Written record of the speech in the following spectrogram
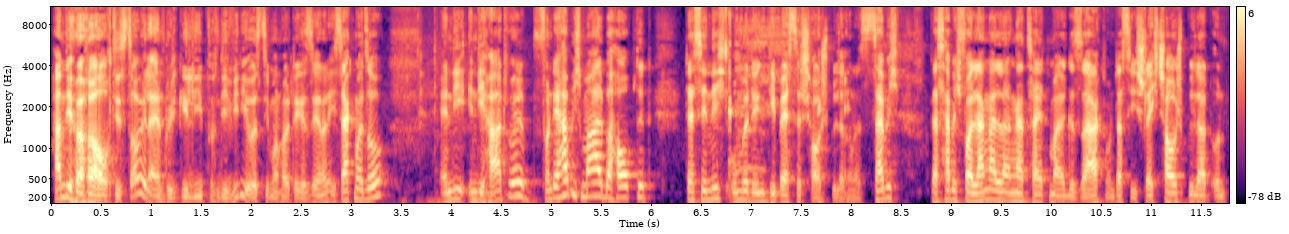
Haben die Hörer auch die Storyline geliebt und die Videos, die man heute gesehen hat. Ich sag mal so, Andy, Indy Hardwell, von der habe ich mal behauptet, dass sie nicht unbedingt die beste Schauspielerin ist. Das habe ich, das hab ich vor langer, langer Zeit mal gesagt und dass sie schlecht schauspielert und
